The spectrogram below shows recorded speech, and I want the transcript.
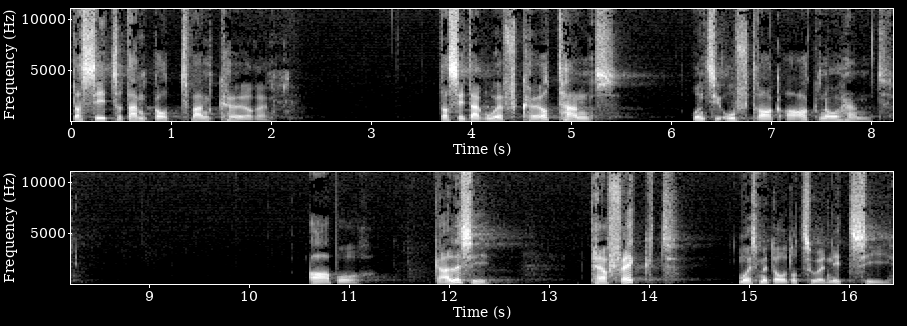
dass Sie zu dem Gott gehören? Dass Sie den Ruf gehört haben und Sie Auftrag angenommen haben? Aber, gell Sie, perfekt muss man da dazu nicht sein.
